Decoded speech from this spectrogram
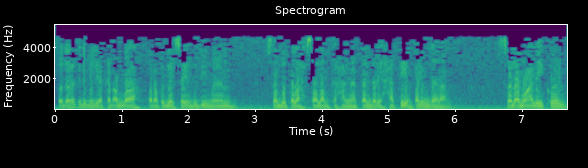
Saudara dimuliakan Allah, para pemirsa yang budiman, sambutlah salam kehangatan dari hati yang paling dalam. Assalamualaikum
